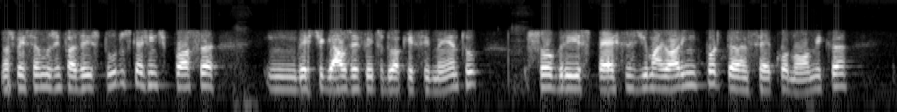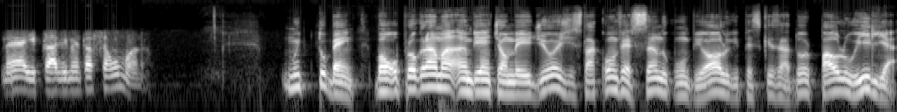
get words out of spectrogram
nós pensamos em fazer estudos que a gente possa investigar os efeitos do aquecimento sobre espécies de maior importância econômica né, e para a alimentação humana. Muito bem. Bom, o programa Ambiente ao Meio de hoje está conversando com o biólogo e pesquisador Paulo Ilha.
